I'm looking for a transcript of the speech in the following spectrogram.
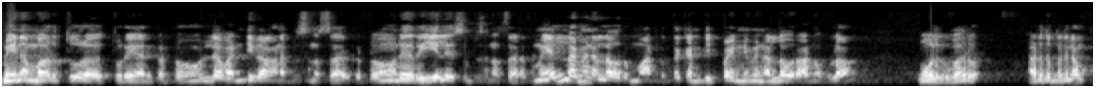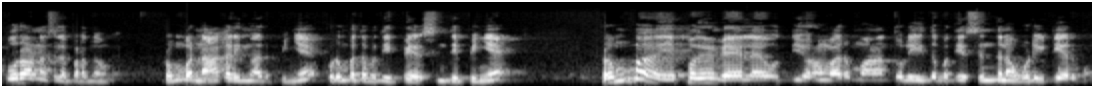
மெயினாக மருத்துவத்துறையாக இருக்கட்டும் இல்லை வண்டி வாகன பிஸ்னஸாக இருக்கட்டும் இல்லை ரியல் எஸ்டேட் பிஸ்னஸாக இருக்கட்டும் எல்லாமே நல்ல ஒரு மாற்றத்தை கண்டிப்பாக இனிமேல் நல்ல ஒரு அனுகூலம் உங்களுக்கு வரும். அடுத்து பார்த்தீங்கன்னா புராணத்துல பிறந்தவங்க. ரொம்ப நாகரிகமாக இருப்பீங்க குடும்பத்தை பற்றி பே- சிந்திப்பீங்க. ரொம்ப எப்போதுமே வேலை உத்தியோகம் வருமானம் தொழில் இதை பத்தியே சிந்தனை ஓடிக்கிட்டே இருக்கும்.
